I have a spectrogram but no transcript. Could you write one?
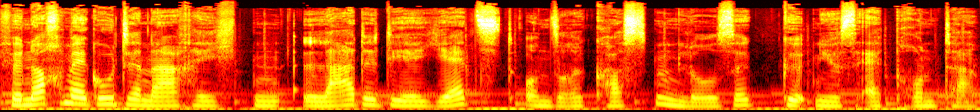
Für noch mehr gute Nachrichten lade dir jetzt unsere kostenlose Good News App runter.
